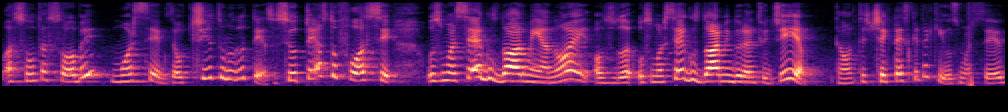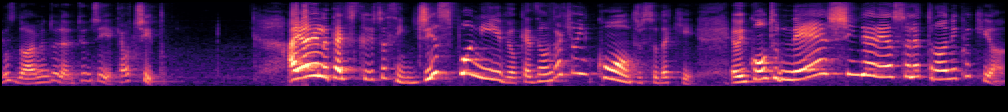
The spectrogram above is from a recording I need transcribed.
o assunto é sobre morcegos, é o título do texto. Se o texto fosse os morcegos dormem à noite, os, os morcegos dormem durante o dia, então tinha que estar escrito aqui, os morcegos dormem durante o dia, que é o título. Aí ele está escrito assim, disponível, quer dizer, onde é que eu encontro isso daqui? Eu encontro neste endereço eletrônico aqui, ó.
